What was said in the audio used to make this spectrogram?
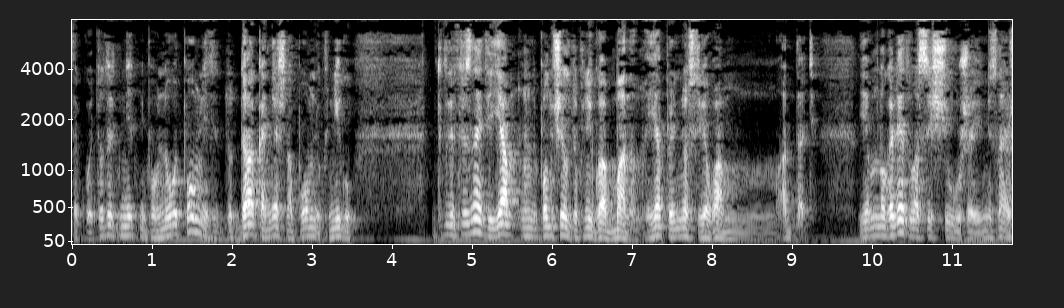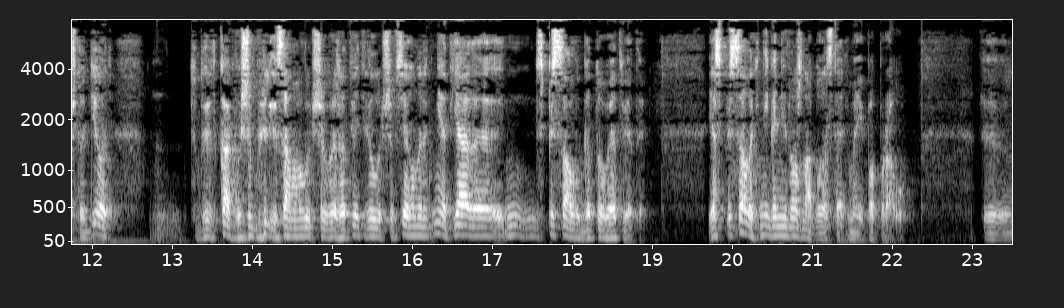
такой? Тот говорит, нет, не помню. Ну вот помните? Тот, да, конечно, помню книгу. Тот говорит, вы знаете, я получил эту книгу обманом, я принес ее вам отдать. Я много лет вас ищу уже, и не знаю, что делать. Тут говорит, как, вы же были самым лучшим, вы же ответили лучше всех. Он говорит, нет, я э, списал готовые ответы. Я списал, и книга не должна была стать моей по праву. Э,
